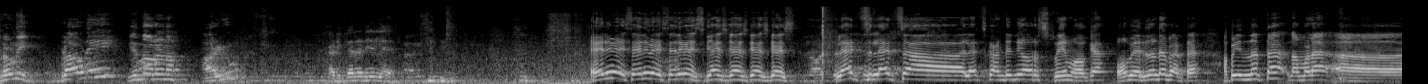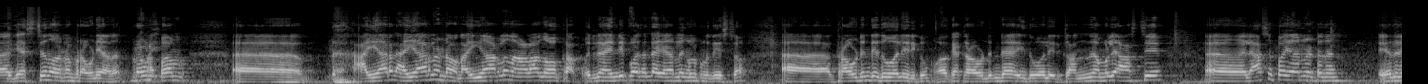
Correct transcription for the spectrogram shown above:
ബ്രൗണി ബ്രൗണി എന്താ പറയണ? അറിയൂ. കടിക്കാൻ റെഡിയല്ലേ Anyways, anyways, anyways, guys, guys, guys, guys. Let's let's uh, let's continue our stream, okay? ഓ വരുന്നുണ്ടേ വരട്ടെ. അപ്പൊ ഇന്നത്തെ നമ്മളെ ഗസ്റ്റ് എന്ന് പറഞ്ഞ ബ്രൗണിയാണ് ബ്രൗണി. അപ്പം ഐ ആർ ഐ ആറിൽ ഉണ്ടാവും. ഐ ആറിൽ നാളെ നോക്കാം. ഒരു നയന്റി പെർസെന്റ് ഐ ആറിൽ നിങ്ങൾ പ്രതീക്ഷിച്ചോ. ക്രൗഡിന്റെ ഇതുപോലെ ഇരിക്കും ഓക്കെ ക്രൗഡിന്റെ ഇതുപോലെ ഇരിക്കും. അന്ന് നമ്മൾ ലാസ്റ്റ് ലാസ്റ്റ് ഇപ്പൊ ഐ ആറിൽ ഇട്ടത്? ഏതിൽ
